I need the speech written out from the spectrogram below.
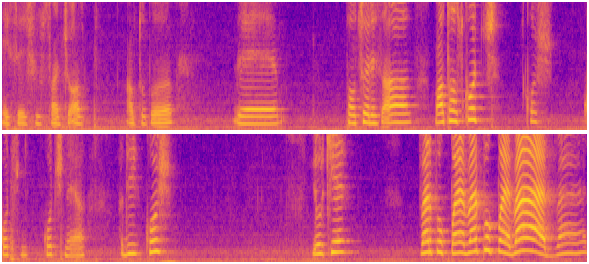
Neyse şu Sancho al, al topu. Ve Pau al. Matas koç. Koş. Koç, koç ne ya? Hadi koş. Yorke. Ver Pogba'ya, ver Pogba'ya, ver. Ver.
